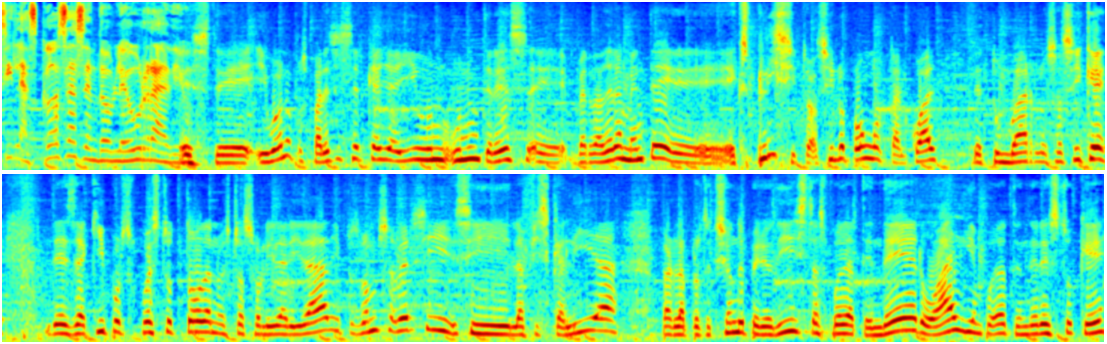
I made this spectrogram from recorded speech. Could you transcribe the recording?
Así las cosas en W Radio. Este, y bueno, pues parece ser que hay ahí un, interés eh, verdaderamente eh, explícito, así lo pongo tal cual, de tumbarlos. Así que desde aquí, por supuesto, toda nuestra solidaridad y pues vamos a ver si, si la Fiscalía para la Protección de Periodistas puede atender o alguien puede atender esto que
